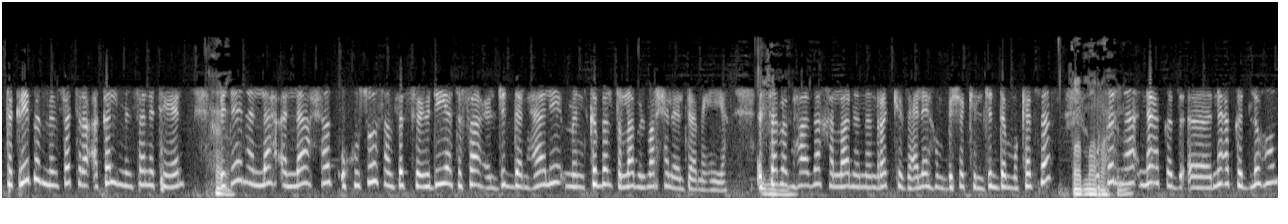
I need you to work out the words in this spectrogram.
تقريبا من فترة أقل من سنتين حلو. بدينا نلاحظ وخصوصا في السعودية تفاعل جدا عالي من قبل طلاب المرحلة الجامعية السبب جميل. هذا خلانا نركز عليهم بشكل جدا مكثف وصرنا نعقد آه نعقد لهم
